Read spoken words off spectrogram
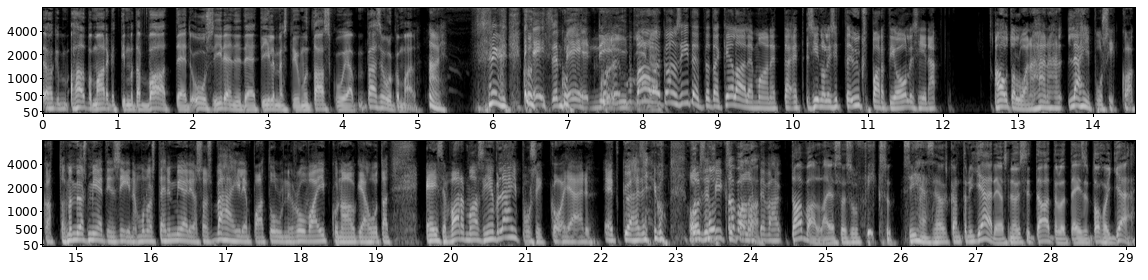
johonkin halpa markettiin, mä otan vaatteet, uusi identiteetti ilmestyy mun taskuun ja mä pääsen ulkomaille. Näin. Ei se mene niin ikinä. Mä aloin kans itse tätä kelailemaan, että, että siinä oli sitten yksi partio oli siinä autoluona, hän, hän lähipusikkoa katsoi. Mä myös mietin siinä, mun olisi tehnyt mieli, jos olisi vähän hiljempaa tullut, niin ruuvaa ikkuna auki ja huutaa, että ei se varmaan siihen lähipusikkoon jäänyt. Että kyllähän se niinku, on se fiksu tavallaan, vähän... tavallaan, jos se olisi ollut fiksu, siihen se olisi kannattanut jäädä, jos ne olisi sitten ajatellut, että ei se tohon jää.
